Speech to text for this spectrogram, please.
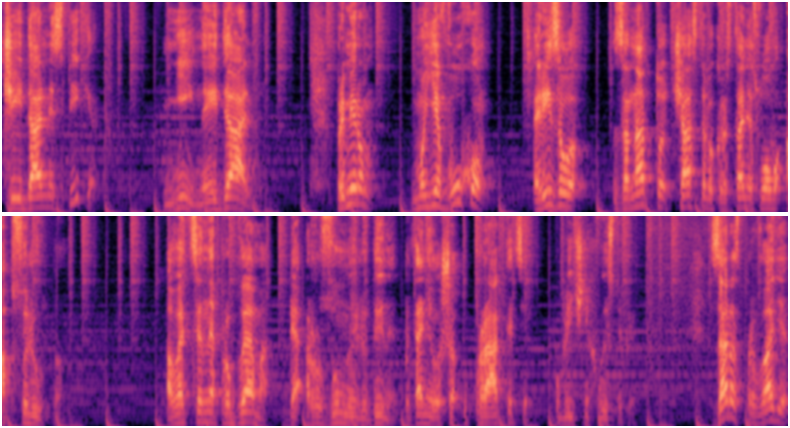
Чи ідеальний спікер? Ні, не ідеальний. Приміром, моє вухо різало занадто часте використання слова абсолютно. Але це не проблема для розумної людини. Питання лише у практиці публічних виступів. Зараз при владі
